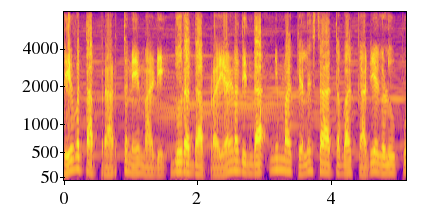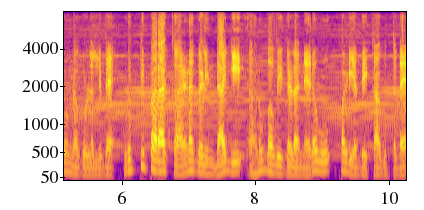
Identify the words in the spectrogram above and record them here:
ದೇವತಾ ಪ್ರಾರ್ಥನೆ ಮಾಡಿ ದೂರದ ಪ್ರಯಾಣದಿಂದ ನಿಮ್ಮ ಕೆಲಸ ಅಥವಾ ಕಾರ್ಯಗಳು ಪೂರ್ಣಗೊಳ್ಳಲಿವೆ. ವೃತ್ತಿಪರ ಕಾರಣಗಳಿಂದಾಗಿ ಅನುಭವಿಗಳ ನೆರವು ಪಡೆಯಬೇಕಾಗುತ್ತದೆ.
